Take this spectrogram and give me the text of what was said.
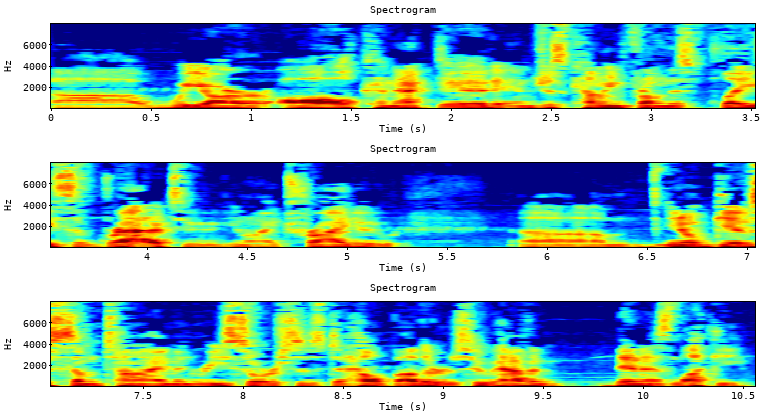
Uh, we are all connected and just coming from this place of gratitude, you know, I try to, um, you know, give some time and resources to help others who haven't been as lucky.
